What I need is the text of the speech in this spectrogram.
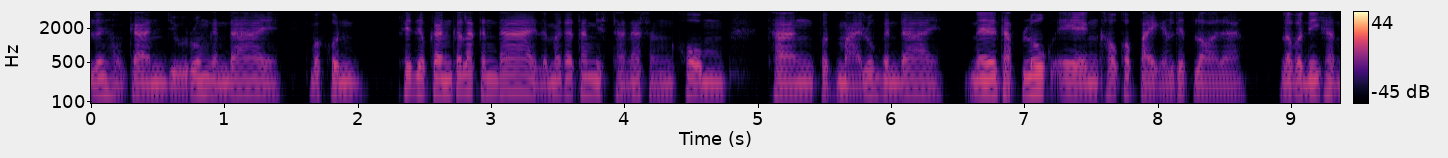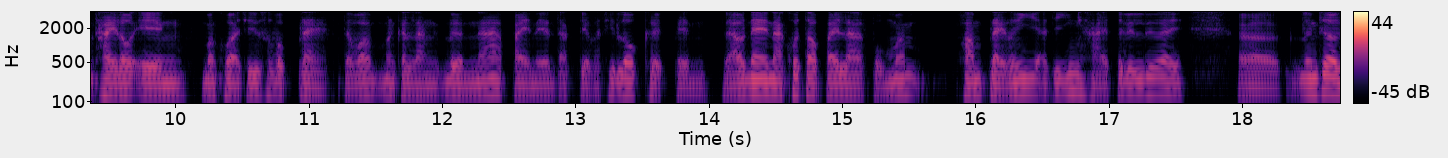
เรื่องของการอยู่ร่วมกันได้บางคนเพศเดียวกันก็รักกันได้ หรือแม้กระทั่งมีสถานะสังคมทางกฎหมายร่วมกันได้ ในระดับโลกเองเขาก็ไปกันเรียบร้อยแล้วแล้ววันนี้ทางไทยเราเองบางคนอาจจะรู้สึกว่าแปลก แต่ว่ามันกำลังเดินหน้าไปในระดับเดียวกับที่โลกเคยเป็น แล้วในอนาคตต่อไปล่ะผมว่าความแปลกตรงนี้อาจจะยิ่งหายไปเรื่อยๆเอ่อเรื่องที่เรา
